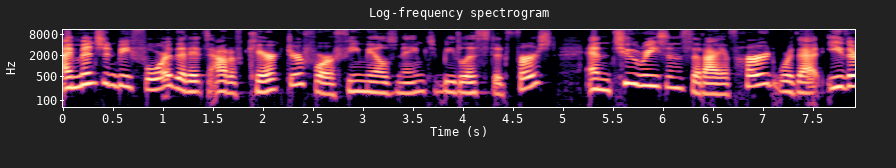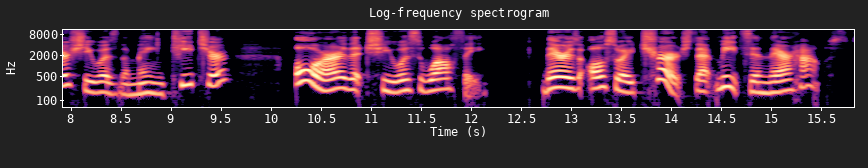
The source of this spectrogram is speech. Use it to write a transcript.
I mentioned before that it's out of character for a female's name to be listed first, and two reasons that I have heard were that either she was the main teacher or that she was wealthy. There is also a church that meets in their house.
